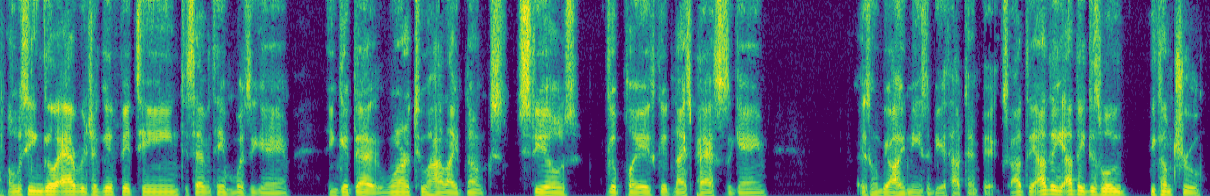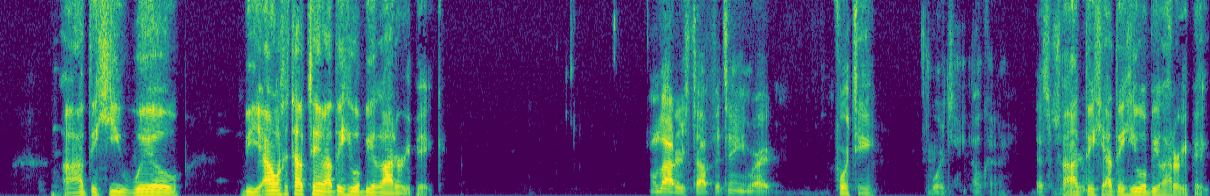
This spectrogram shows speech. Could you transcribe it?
As long as he can go average a good 15 to 17 points a game and get that one or two highlight dunks, steals, good plays, good nice passes a game, it's gonna be all he needs to be a top 10 pick. So I think I think I think this will become true. Uh, I think he will be. I don't want to say top 10. I think he will be a lottery pick. Lottery's top 15, right? 14. 14. Okay. That's So I think I think he will be a lottery pick.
